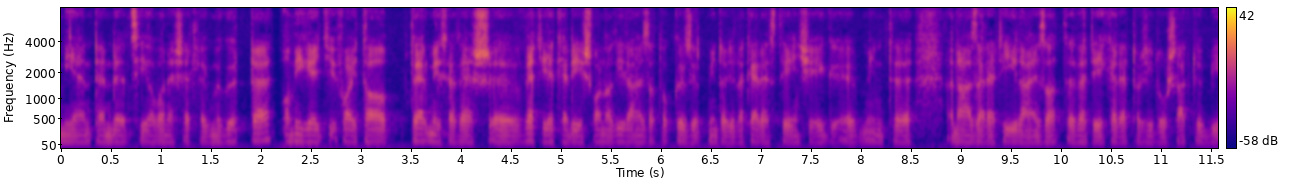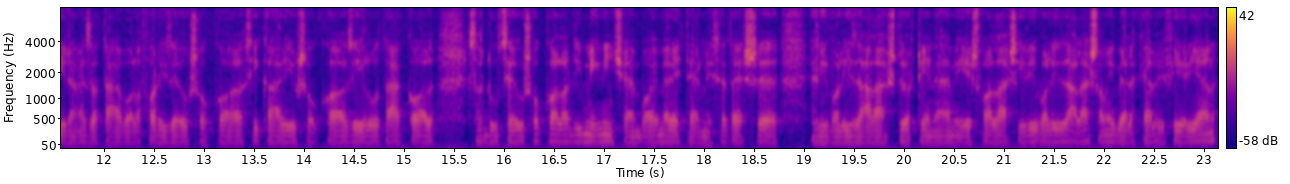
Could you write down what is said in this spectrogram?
milyen tendencia van esetleg mögötte, amíg egyfajta természetes vetélkedés van az irányzatok között, mint ahogy a kereszténység, mint a názereti irányzat vetékedett a zsidóság többi irányzatával, a farizeusokkal, a szikáriusokkal, az élótákkal, szadduceusokkal, addig még nincsen baj, mert egy természetes rivalizálás, történelmi és vallási rivalizálás, ami bele kell, hogy férjen,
